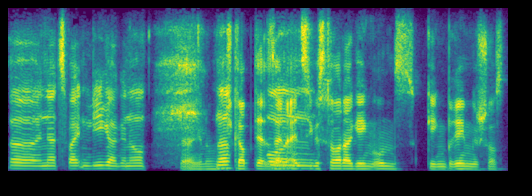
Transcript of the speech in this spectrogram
äh, in der zweiten Liga, genau. Ja, genau. Ne? Ich glaube, der sein einziges Tor da gegen uns, gegen Bremen geschossen.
